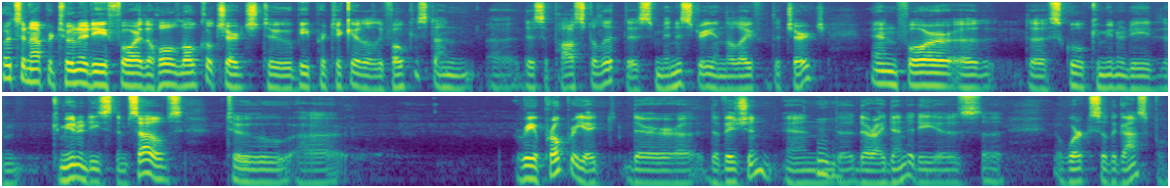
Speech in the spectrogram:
Well, it's an opportunity for the whole local church to be particularly focused on uh, this apostolate, this ministry in the life of the church, and for uh, the school community, the communities themselves, to uh, reappropriate their uh, the vision and uh, their identity as uh, works of the gospel.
